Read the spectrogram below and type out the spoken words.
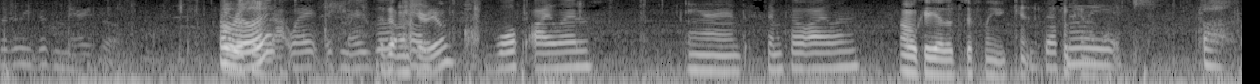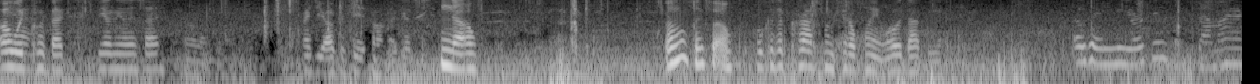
literally just Marysville. oh, Oh, is really? That way, it's Marysville. Is it Ontario? Wolfe Island and Simcoe Island. Oh, okay, yeah, that's definitely Can- so Definitely. Canada. Oh, oh would Quebec be on the other side? I don't know. My geography is not that good. No. I don't think so. Well, because across from Kettle Plain, what would that be? Okay, New York is semi.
